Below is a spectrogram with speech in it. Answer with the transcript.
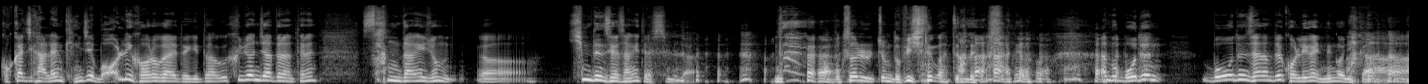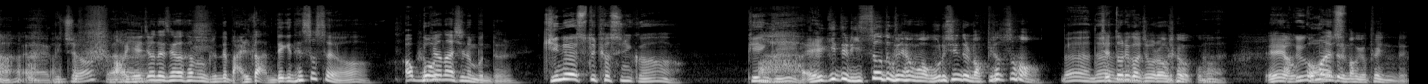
거기까지 가려면 굉장히 멀리 걸어가야 되기도 하고 흡연자들한테는 상당히 좀 어, 힘든 세상이 됐습니다. 아, 목소리를 좀 높이시는 것 같은데. 아니요. 뭐 모든 모든 사람들 권리가 있는 거니까. 네, 그렇죠. 아, 예전에 생각하면 그런데 말도 안 되긴 했었어요. 아, 뭐, 흡연하시는 분들. 기내에서도 폈으니까. 비행기. 아, 애기들 있어도 그냥 막 어르신들 막 폈어. 네, 네. 제떨이 네. 가져오라 그래갖고 막. 네. 예, 아, 그리고 꼬마 애들 막 옆에 있는데.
